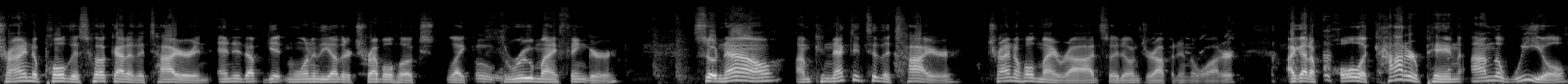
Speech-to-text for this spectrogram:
trying to pull this hook out of the tire, and ended up getting one of the other treble hooks like Ooh. through my finger. So now I'm connected to the tire, trying to hold my rod so I don't drop it in the water. I got to pull a cotter pin on the wheel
